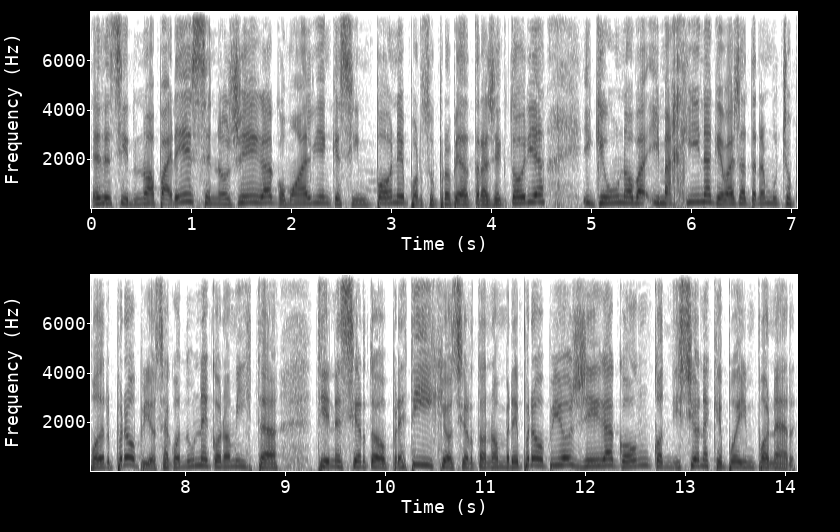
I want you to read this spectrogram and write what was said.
Es decir, no aparece, no llega como alguien que se impone por su propia trayectoria y que uno va, imagina que vaya a tener mucho poder propio. O sea, cuando un economista tiene cierto prestigio, cierto nombre propio, llega con condiciones que puede imponer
